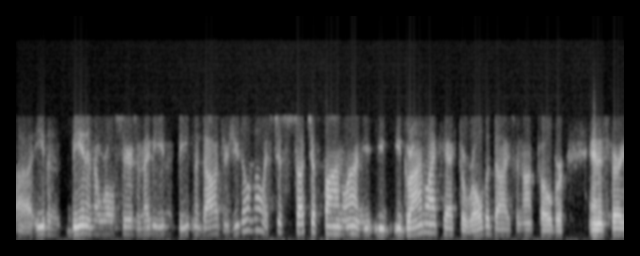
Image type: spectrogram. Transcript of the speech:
uh, even being in the World Series and maybe even beating the Dodgers. You don't know. It's just such a fine line. You you, you grind like heck to roll the dice in October, and it's very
